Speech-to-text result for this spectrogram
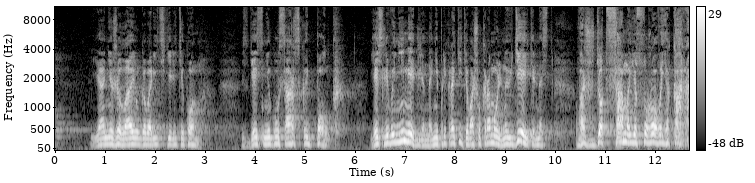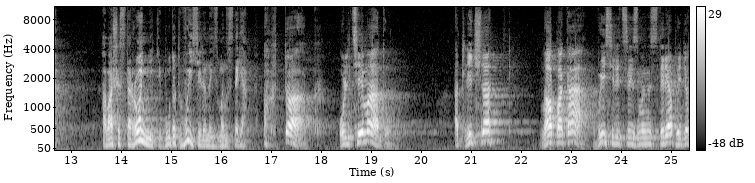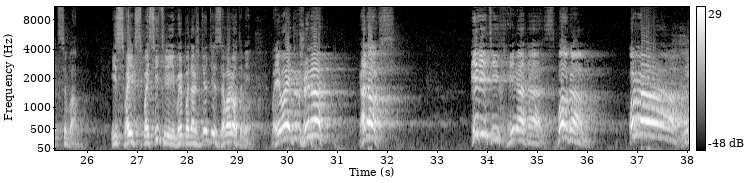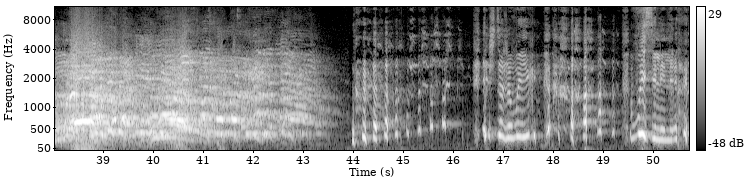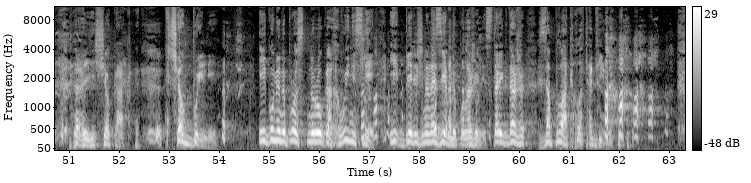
Я не желаю говорить еретиком. Здесь не гусарский полк. Если вы немедленно не прекратите вашу крамольную деятельность, вас ждет самая суровая кара – а ваши сторонники будут выселены из монастыря. Ах так, ультиматум. Отлично. Но пока выселиться из монастыря придется вам. Из своих спасителей вы подождете за воротами. Боевая дружина, готовь! Берите их, ребята, с Богом! Ура! Ура! И что же вы их выселили? Еще как. В чем были? Игумену просто на руках вынесли и бережно на землю положили. Старик даже заплакал от обиды.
